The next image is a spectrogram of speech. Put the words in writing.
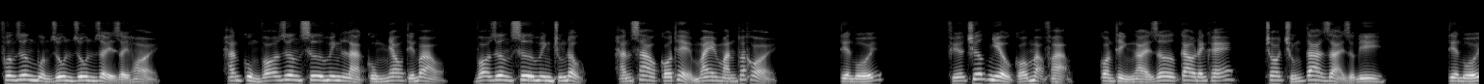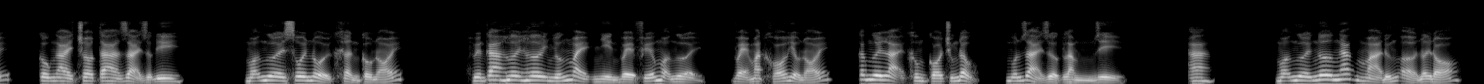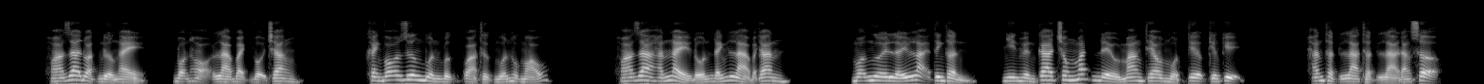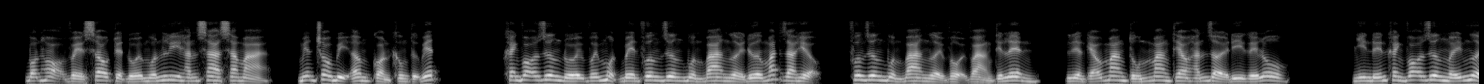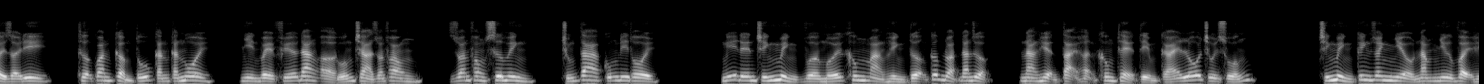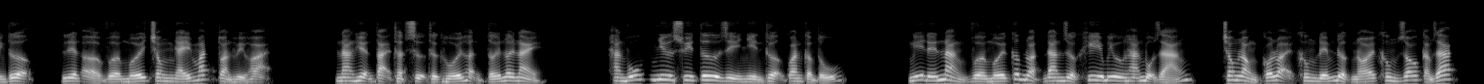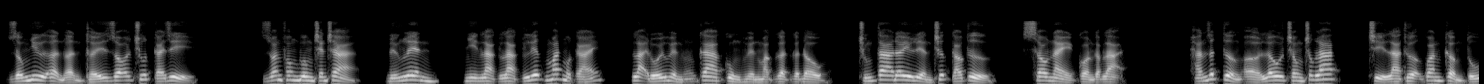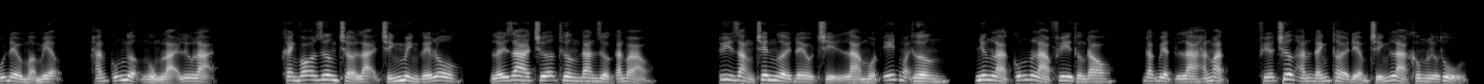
Phương Dương buồn run run rẩy rẩy hỏi. Hắn cùng võ dương sư huynh là cùng nhau tiến vào, võ dương sư huynh trúng độc, hắn sao có thể may mắn thoát khỏi. Tiền bối, phía trước nhiều có mạo phạm, còn thỉnh ngài dơ cao đánh khẽ, cho chúng ta giải dược đi. Tiền bối, cầu ngài cho ta giải dược đi. Mọi người sôi nổi khẩn cầu nói. Huyền ca hơi hơi nhướng mày nhìn về phía mọi người, vẻ mặt khó hiểu nói, các ngươi lại không có chúng độc, muốn giải dược làm gì. A, mọi người ngơ ngác mà đứng ở nơi đó. Hóa ra đoạt nửa ngày, bọn họ là bạch vội trăng. Khanh võ dương buồn bực quả thực muốn hụt máu. Hóa ra hắn này đốn đánh là bạch ăn. Mọi người lấy lại tinh thần, nhìn huyền ca trong mắt đều mang theo một tia kiên kỵ. Hắn thật là thật là đáng sợ. Bọn họ về sau tuyệt đối muốn ly hắn xa xa mà, miễn cho bị âm còn không tự biết. Khanh võ dương đối với một bên phương dương buồn ba người đưa mắt ra hiệu, phương dương buồn ba người vội vàng tiến lên, liền kéo mang túm mang theo hắn rời đi ghế lô. Nhìn đến khanh võ dương mấy người rời đi, thượng quan cẩm tú cắn cắn môi, nhìn về phía đang ở uống trà Doan Phong, Doan Phong sư minh, chúng ta cũng đi thôi. Nghĩ đến chính mình vừa mới không màng hình tượng cướp đoạt đan dược, nàng hiện tại hận không thể tìm cái lỗ chui xuống. Chính mình kinh doanh nhiều năm như vậy hình tượng, liền ở vừa mới trong nháy mắt toàn hủy hoại. Nàng hiện tại thật sự thực hối hận tới nơi này. Hàn Vũ như suy tư gì nhìn thượng quan cầm tú. Nghĩ đến nàng vừa mới cướp đoạt đan dược khi bưu hán bộ dáng, trong lòng có loại không đếm được nói không rõ cảm giác, giống như ẩn ẩn thấy rõ chút cái gì. Doan Phong buông chén trà, đứng lên, nhìn lạc lạc liếc mắt một cái, lại đối huyền ca cùng huyền mặc gật gật đầu, chúng ta đây liền trước cáo tử, sau này còn gặp lại. Hắn rất tưởng ở lâu trong chốc lát, chỉ là thượng quan cẩm tú đều mở miệng, hắn cũng ngượng ngùng lại lưu lại. Khanh võ dương trở lại chính mình ghế lô, lấy ra chữa thương đan dược căn vào. Tuy rằng trên người đều chỉ là một ít ngoại thương, nhưng là cũng là phi thường đau, đặc biệt là hắn mặt, phía trước hắn đánh thời điểm chính là không lưu thủ.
